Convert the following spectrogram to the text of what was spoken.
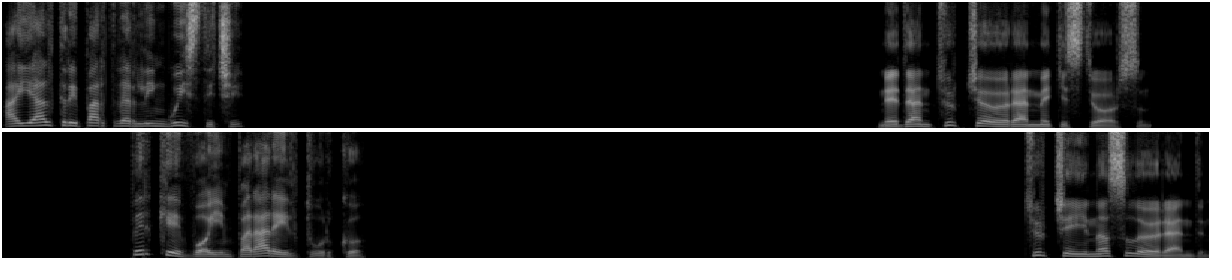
Hai altri partner linguistici? Neden Türkçe öğrenmek istiyorsun? Perché vuoi imparare il turco? Türkçeyi nasıl öğrendin?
